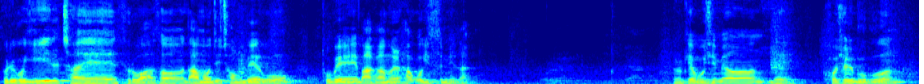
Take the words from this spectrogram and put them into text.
그리고 2일차에 들어와서 나머지 정배로 도배 마감을 하고 있습니다. 이렇게 보시면 네 거실 부분 네,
